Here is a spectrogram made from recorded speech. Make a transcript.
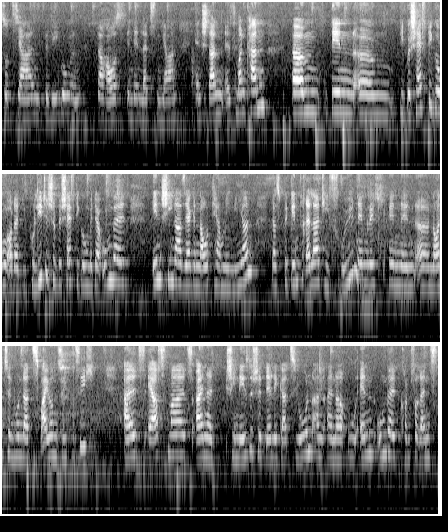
sozialen Bewegungen daraus in den letzten Jahren entstanden ist. Man kann ähm, den, ähm, die Beschäftigung oder die politische Beschäftigung mit der Umwelt in China sehr genau terminieren. Das beginnt relativ früh, nämlich in den äh, 1972, als erstmals eine chinesische Delegation an einer UN-Umweltkonferenz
